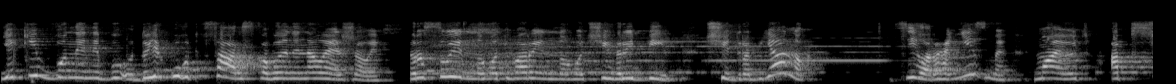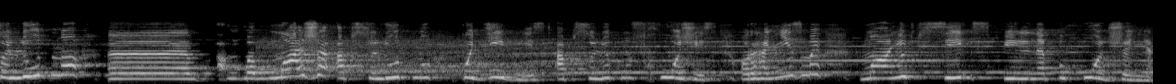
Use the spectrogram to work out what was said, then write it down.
які б вони не були, до якого б царства вони не належали, рослинного, тваринного чи грибів, чи дроб'янок, ці організми мають абсолютно е, майже абсолютну подібність, абсолютну схожість. Організми мають всі спільне походження.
